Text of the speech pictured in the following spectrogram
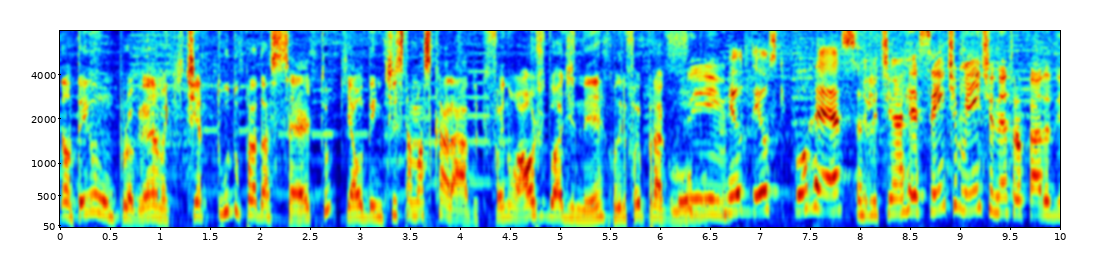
Não, tem um programa que tinha tudo pra dar certo, que é o Dentista Mascarado, que foi no auge do Adnet, quando ele foi pra Globo. Sim. Meu Deus, que porra é essa? Ele tinha recentemente, né, trocado de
